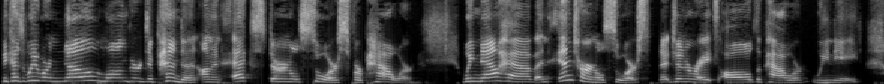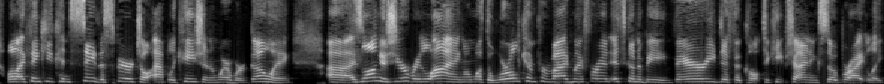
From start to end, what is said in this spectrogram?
Because we were no longer dependent on an external source for power we now have an internal source that generates all the power we need. Well, I think you can see the spiritual application and where we're going. Uh, as long as you're relying on what the world can provide, my friend, it's going to be very difficult to keep shining so brightly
